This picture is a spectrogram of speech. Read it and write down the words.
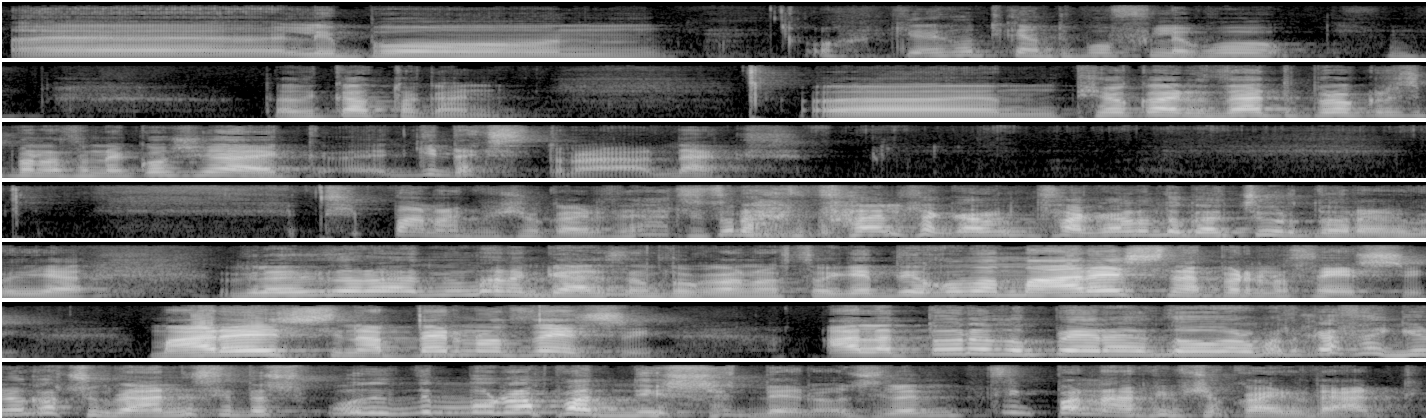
Ε, λοιπόν. Όχι, και έχω και να του πω, φίλε, εγώ. Τα δικά του τα κάνει. Ε, πιο καριδάτη πρόκριση Παναθηναϊκός ή ΑΕΚ. Ε, κοίταξε τώρα, εντάξει. Τι πάει να πει πιο καριδάτη. Τώρα πάλι θα κάνω, θα κάνω τον κατσούρ τώρα, ρε παιδιά. Δηλαδή τώρα μην με αναγκάζει να το κάνω αυτό. Γιατί εγώ μου αρέσει να παίρνω θέση. Μ' αρέσει να παίρνω θέση. Αλλά τώρα εδώ πέρα, εδώ, πραγματικά θα γίνω κατσουράνης και θα σου πω ότι δεν μπορώ να απαντήσω σε ερώτηση. Δηλαδή, τι πάει να πει πιο καριδάτη.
